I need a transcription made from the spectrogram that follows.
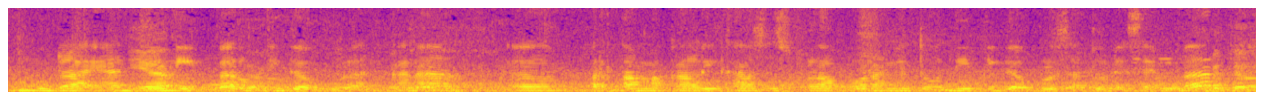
muda ya, Iya, dini, baru betul. tiga bulan karena eh, pertama kali kasus pelaporan itu di 31 Desember Betul.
